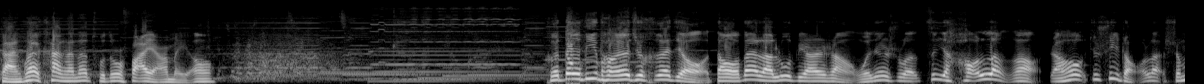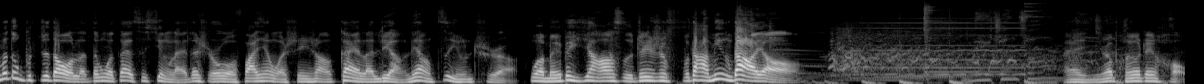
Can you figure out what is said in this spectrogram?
赶快看看那土豆发芽没啊！和逗逼朋友去喝酒，倒在了路边上。我就说自己好冷啊，然后就睡着了，什么都不知道了。等我再次醒来的时候，我发现我身上盖了两辆自行车，我没被压死，真是福大命大呀！哎，你这朋友真好，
